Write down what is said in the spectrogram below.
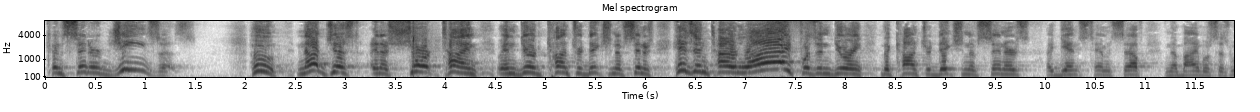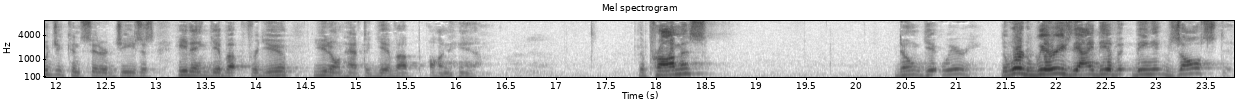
consider Jesus who not just in a short time endured contradiction of sinners, his entire life was enduring the contradiction of sinners against himself. And the Bible says, Would you consider Jesus? He didn't give up for you. You don't have to give up on him. The promise don't get weary. The word weary is the idea of being exhausted.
